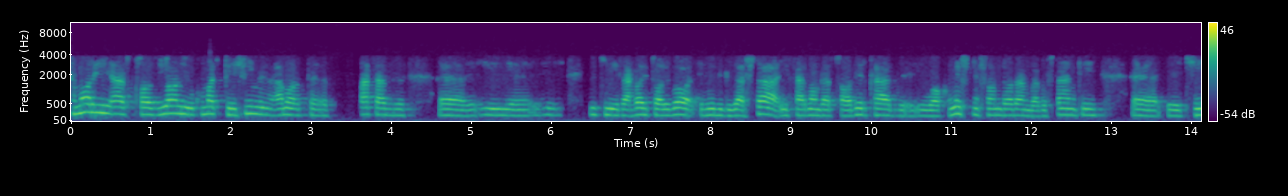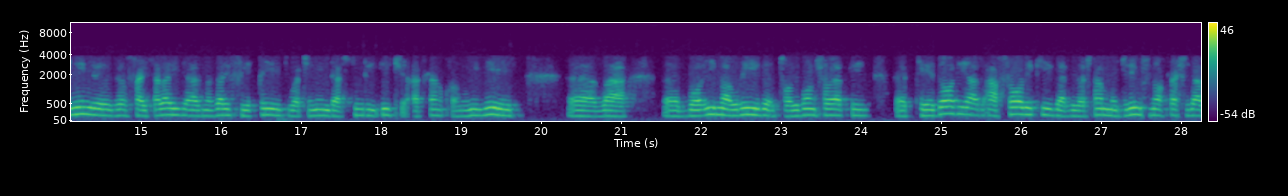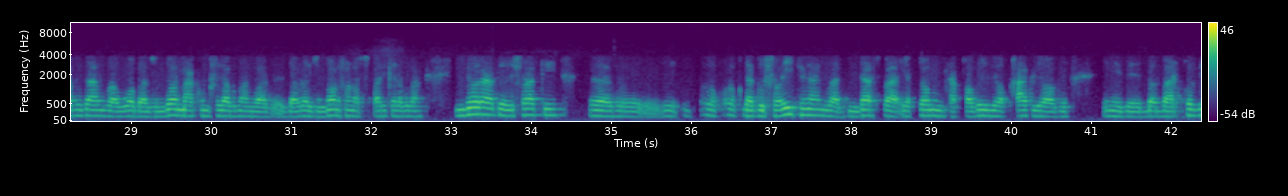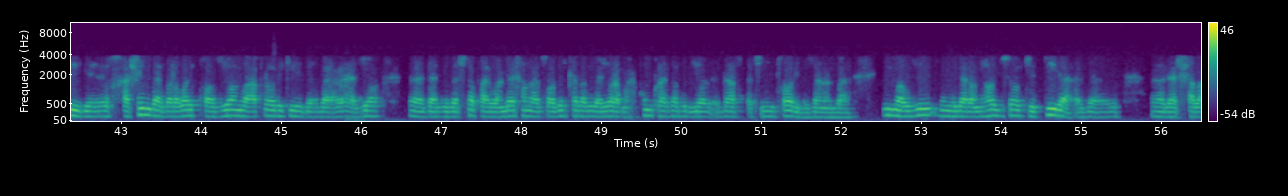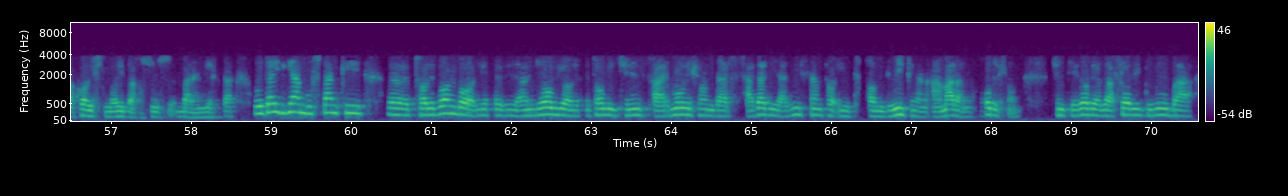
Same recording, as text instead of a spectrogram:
شماری از قاضیان حکومت پیشین اما پس از ای, که رهبر طالبا روز گذشته این فرمان را صادر کرد واکنش نشان دادن و گفتن که چنین فیصله از نظر فقهی و چنین دستوری هیچ اصلا قانونی نیست. و با این مورد طالبان شاید که تعدادی از افرادی که در گذشته مجرم شناخته شده بودند و و به زندان محکوم شده بودند و دوره زندانشان سپری کرده بودند. اینا را شاید که در گشایی کنند و دست به اقدام متقابل یا قتل یا یعنی برخورد خشین در برابر قاضیان و افرادی که برای ازیا در گذشته پروندهشان را صادر کرده بود و یا را محکوم کرده بود یا دست به چنین کاری بزنند. و این موضوع نگرانی های بسیار جدی را در شبکه های اجتماعی به خصوص برانگیخته. و دیگه هم گفتن که طالبان با انجام یا اقتام چنین فرمانشان در صددی از تا انتقام جویی کنن عملا خودشان چون تعدادی از افراد گروه به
